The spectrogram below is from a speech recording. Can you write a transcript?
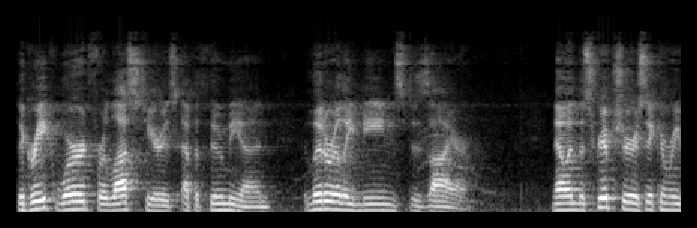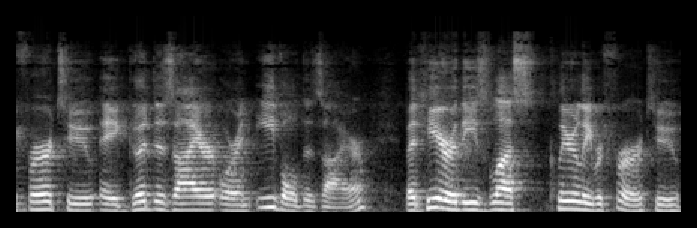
The Greek word for lust here is epithumia, and literally means desire. Now, in the scriptures, it can refer to a good desire or an evil desire, but here these lusts clearly refer to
